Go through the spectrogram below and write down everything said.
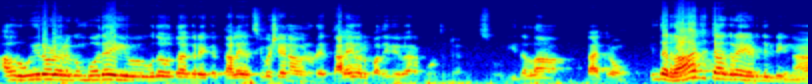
அவர் உயிரோடு இருக்கும்போதே இவ- தாக்கரேக்கு தலைவர் சிவசேனாவினுடைய தலைவர் பதவியை வேற கொடுத்துட்டாரு. ஸோ இதெல்லாம் பேக்ரவுண்ட் இந்த ராஜ் தாக்கரே எடுத்துக்கிட்டீங்கன்னா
